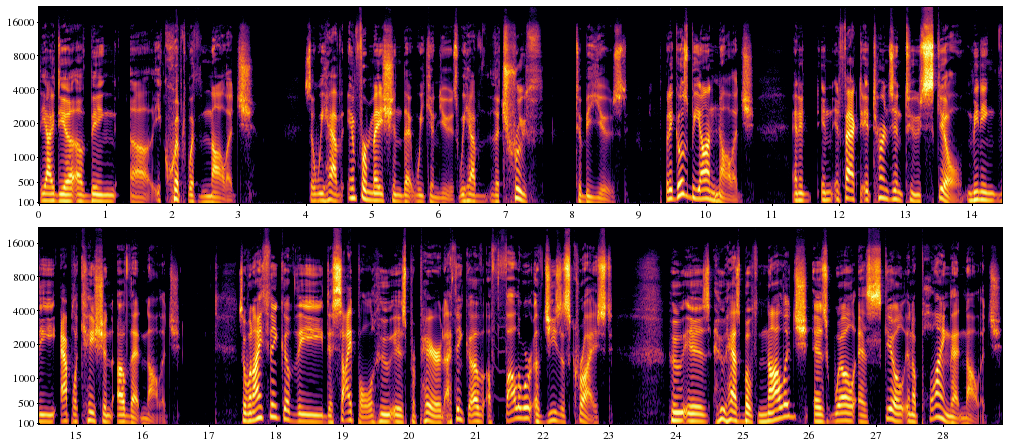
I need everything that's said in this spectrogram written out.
the idea of being uh, equipped with knowledge. So we have information that we can use, we have the truth to be used. But it goes beyond knowledge. And it, in, in fact, it turns into skill, meaning the application of that knowledge. So when I think of the disciple who is prepared, I think of a follower of Jesus Christ who is who has both knowledge as well as skill in applying that knowledge.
